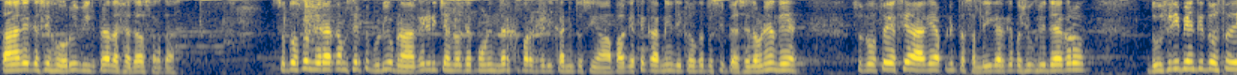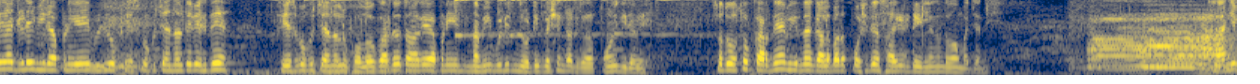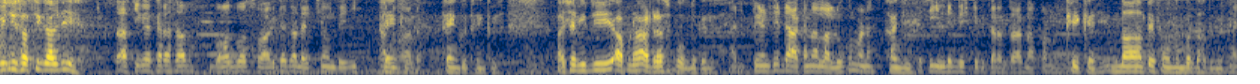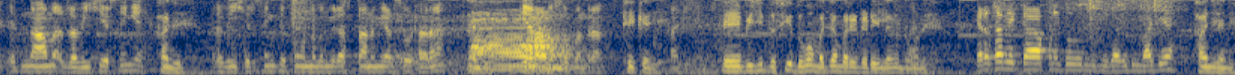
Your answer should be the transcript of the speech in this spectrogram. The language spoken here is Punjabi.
ਤਾਂ ਕਿ ਕਿਸੇ ਹੋਰ ਵੀ ਵੀਰ ਭਰਾ ਦਾ ਫਾਇਦਾ ਹੋ ਸਕਦਾ। ਸੋ ਦੋਸਤੋ, ਮੇਰਾ ਕੰਮ ਸਿਰਫ ਵੀਡੀਓ ਬਣਾ ਕੇ ਜਿਹੜੀ ਚੈਨਲ ਤੇ ਪਾਉਣੀ, ਨਰਖ ਪਰਖ ਜਿਹੜੀ ਕਰਨੀ ਤੁਸੀਂ ਆਪ ਆ ਕੇ ਇੱਥੇ ਕਰਨੀ ਹੁੰਦੀ, ਕਿਉਂਕਿ ਤੁਸੀਂ ਪੈਸੇ ਲਾਉਣੇ ਹੁੰਦੇ ਆ। ਸੋ ਦੋਸਤੋ, ਇੱਥੇ ਆ ਕੇ ਆਪਣੀ ਤਸੱਲੀ ਕਰਕੇ ਪਸ਼ੂ ਖਰੀਦਿਆ ਕਰੋ। ਦੂਸਰੀ ਬੇਨਤੀ ਦੋਸਤੋ, ਇਹ ਆ, ਜਿਹੜੇ ਵੀਰ ਆਪਣੀ ਇਹ ਵੀਡੀਓ ਫੇਸਬੁੱਕ ਚੈਨਲ ਤੇ ਵੇਖਦੇ ਆ ਫੇਸਬੁੱਕ ਚੈਨਲ ਨੂੰ ਫੋਲੋ ਕਰ ਦਿਓ ਤਾਂ ਕਿ ਆਪਣੀ ਨਵੀਂ ਵੀਡੀਓ ਦੀ ਨੋਟੀਫਿਕੇਸ਼ਨ ਤੁਹਾਡੇ ਤੱਕ ਪਹੁੰਚਦੀ ਰਹੇ। ਸੋ ਦੋਸਤੋ, ਕਰਦੇ ਆ ਵੀਰ ਨਾਲ ਗੱਲਬਾਤ, ਪੁੱਛਦੇ ਆ ਸਾਰੀ ਡਿਟੇਲ ਇਹਨਾਂ ਦੋਵਾਂ ਮੱਝਾਂ ਦੀ। ਹਾਂਜੀ ਵੀਰ ਜੀ ਸਤਿ ਸ਼੍ਰੀ ਅਕਾਲ ਜੀ। ਸਤਿ ਸ਼੍ਰੀ ਅਕਾਲ ਖੈਰਾ ਸਾਹਿਬ ਬਹੁਤ ਬਹੁਤ ਸਵਾਗਤ ਹੈ ਤੁਹਾਡਾ ਇੱਥੇ ਹੁੰਦੇ ਜੀ। Thank you thank you thank you ਅੱਛਾ ਵੀਰ ਜੀ ਆਪਣਾ ਐਡਰੈਸ ਬੋਲ ਦਿਓ ਪਹਿਲੇ। ਹਾਂਜੀ ਪਿੰਡ ਦੇ ਡਾਕਨਾ ਲਾਲੂ ਘੁੰਮਣ ਹਾਂਜੀ। ਤਹਿਸੀਲ ਦੇ ਡਿਸਟ੍ਰਿਕਟ ਤਰਨਤਾਰਨ ਆਪਾਂ ਨੂੰ। ਠੀਕ ਹੈ ਜੀ ਨਾਂ ਤੇ ਫੋਨ ਨੰਬਰ ਦੱਸ ਦਿਓ ਵੀਰ ਜੀ। ਇਹ ਨਾਮ ਰਵੀ ਸ਼ੇਰ ਸਿੰਘ ਹੈ। ਹਾਂਜੀ। ਰਵੀ ਸ਼ੇਰ ਸਿੰਘ ਤੇ ਫੋਨ ਨੰਬਰ ਮੇਰਾ 97818 ਹਾਂਜੀ। 11915 ਠੀਕ ਹੈ ਜੀ। ਹਾਂਜੀ ਹਾਂਜੀ। ਤੇ ਵੀਰ ਜੀ ਦੱਸੀਏ ਦੋਵਾਂ ਮੱਝਾਂ ਬਾਰੇ ਡਿਟੇਲ ਇਹਨਾਂ ਦੋਵਾਂ ਦੇ। ਖੈਰਾ ਸਾਹਿਬ ਇੱਕ ਆਪਣੇ ਕੋਲ ਨੀਲੀ ਰਾਵੀ ਦੀ ਮੱਝ ਹੈ। ਹਾਂਜੀ ਹਾਂਜੀ।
